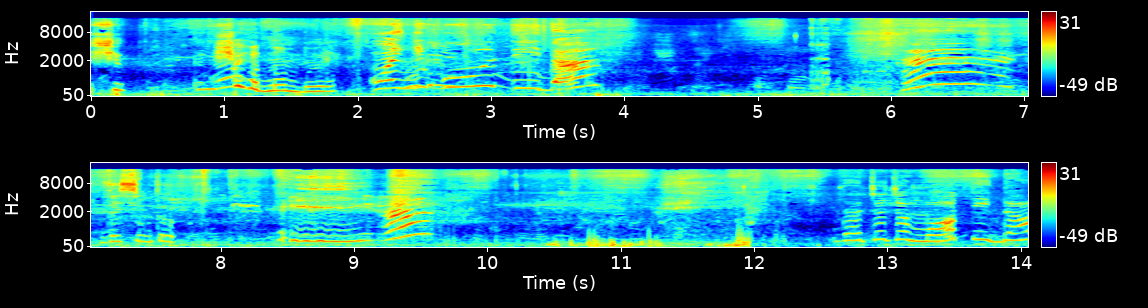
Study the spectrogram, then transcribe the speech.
вытащил. Там еще в одном было. Ой, не буди, да? А? Да сюда. И, а? Да, тетя Моти, да?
